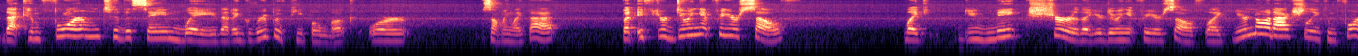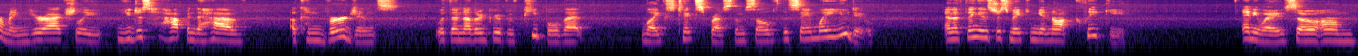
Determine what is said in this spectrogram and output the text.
that conform to the same way that a group of people look, or something like that. But if you're doing it for yourself, like, you make sure that you're doing it for yourself. Like, you're not actually conforming, you're actually, you just happen to have a convergence with another group of people that likes to express themselves the same way you do. And the thing is just making it not cliquey. Anyway, so um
